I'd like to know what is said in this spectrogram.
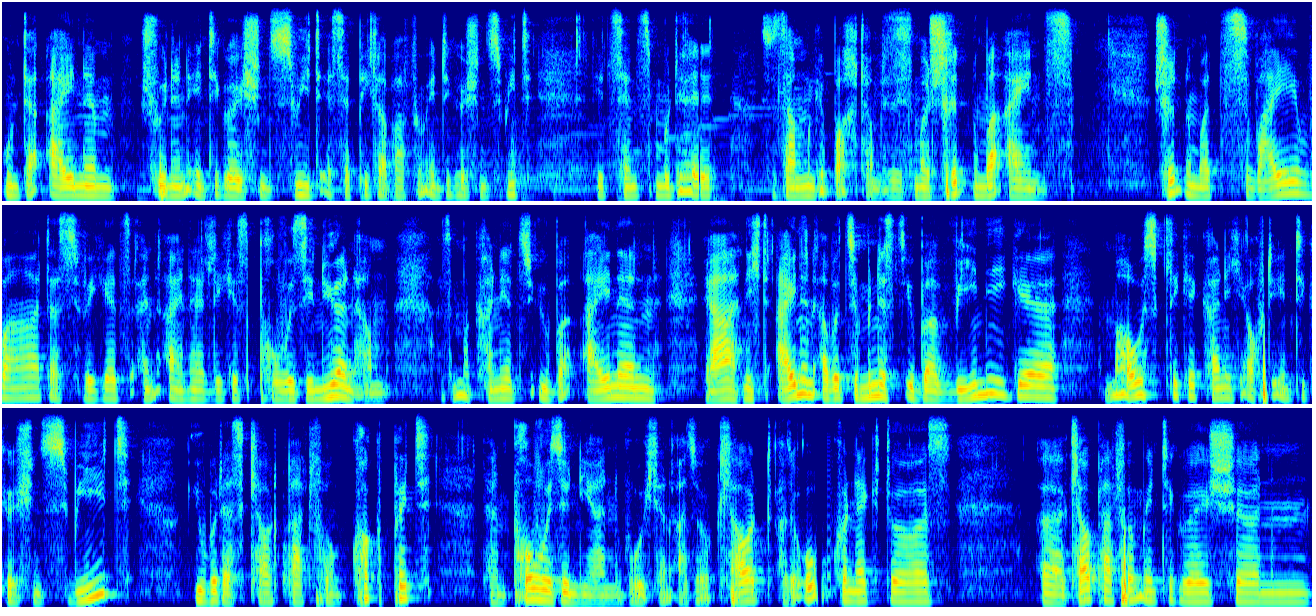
unter einem schönen Integration Suite, SAP Cloud Platform Integration Suite Lizenzmodell zusammengebracht haben. Das ist mal Schritt Nummer eins. Schritt Nummer zwei war, dass wir jetzt ein einheitliches Provisionieren haben. Also man kann jetzt über einen, ja nicht einen, aber zumindest über wenige Mausklicke kann ich auch die Integration Suite über das Cloud Plattform Cockpit dann provisionieren, wo ich dann also Cloud, also Open Connectors, äh, Cloud Platform Integration,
